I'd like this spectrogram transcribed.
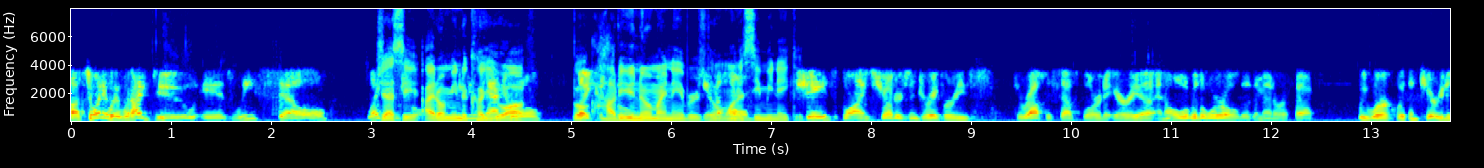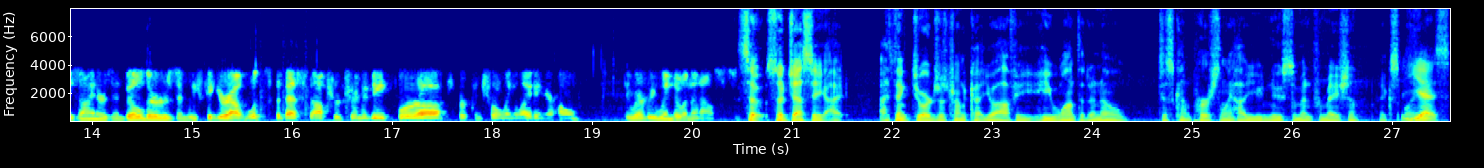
Uh, so anyway, what I do is we sell light Jesse, control. I don't mean We to do cut you off, but light how do you know my neighbors don't want to see me naked? Shades, blinds, shutters, and draperies throughout the South Florida area and all over the world, as a matter of fact. We work with interior designers and builders, and we figure out what's the best opportunity for uh, for controlling light in your home through every window in the house. So, so Jesse, I, I think George was trying to cut you off. He, he wanted to know just kind of personally how you knew some information. Explain. Yes,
